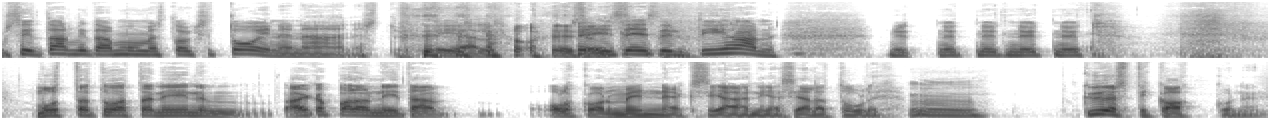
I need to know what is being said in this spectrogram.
Siinä tarvitaan mun mielestä, oliko se toinen äänestys vielä? No, ei se ei, se, se nyt ihan, nyt, nyt, nyt, nyt, nyt. Mutta tuota niin, aika paljon niitä olkoon menneeksi ääniä siellä tuli. Mm. Kyösti Kakkonen.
